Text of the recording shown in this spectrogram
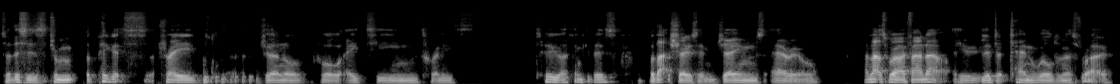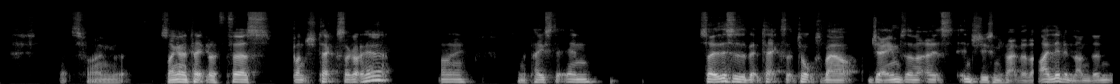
So this is from the Pigot's Trade Journal for 1822, I think it is. But that shows him, James Ariel. And that's where I found out he lived at 10 Wilderness Row. That's fine. So I'm going to take the first bunch of text I got here. I'm going to paste it in. So this is a bit of text that talks about James, and, and, it's introducing the fact that I live in London,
